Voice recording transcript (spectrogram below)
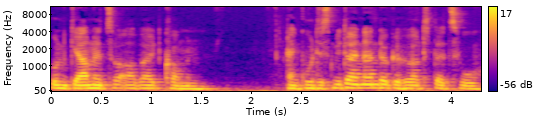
und gerne zur Arbeit kommen. Ein gutes Miteinander gehört dazu.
